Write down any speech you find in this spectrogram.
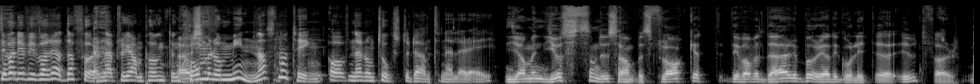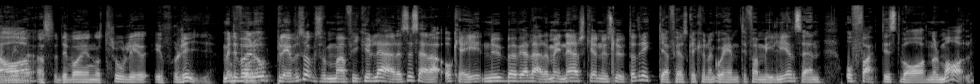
Det var det vi var rädda för, den här programpunkten. Kommer de minnas någonting av när de tog studenten eller ej? Ja, men just som du sa Hampus, flaket, det var väl där det började gå lite ut för. Ja. Alltså det var en otrolig eufori. Men det var en upplevelse också, man fick ju lära sig så här, okej, nu behöver jag lära mig, när ska jag nu sluta dricka för jag ska kunna gå hem till familjen sen och faktiskt vara normal.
